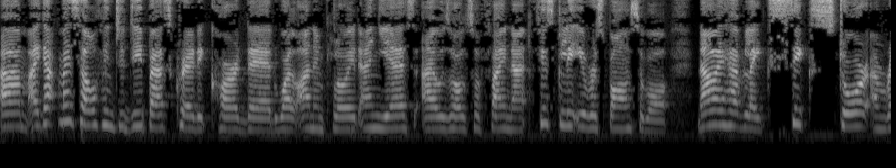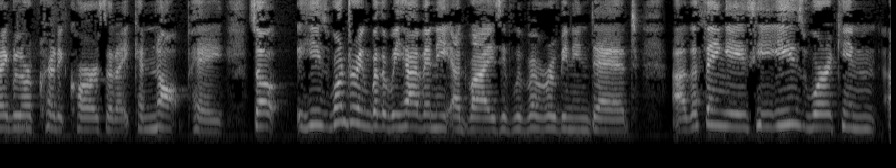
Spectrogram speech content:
um, "I got myself into deep ass credit card debt while unemployed, and yes, I was also finan- fiscally irresponsible. Now I have like six store and regular credit cards that I cannot pay. So he's wondering whether we have any advice if we've ever been in debt. Uh, the thing is, he is working uh,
